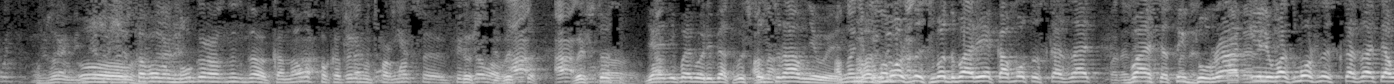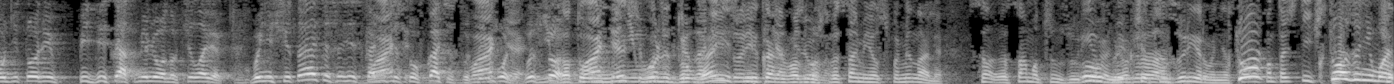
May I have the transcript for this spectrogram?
кости с Да, мужиками. О, Существовало много разных да, каналов, по которым А, информация Слушайте, вы передавалась. А- что, а- вы что, с- я не пойму, ребят, вы что Она- сравниваете? она не возможность во дворе кому-то сказать, Подождите, Вася, ты подождите, дурак, подождите. или возможность сказать аудитории 50 миллионов человек. Вы не считаете, что здесь количество Вася- в качество Вася переходит? Вы не- что? Зато Вася у меня не сегодня может сказать другая есть аудитории уникальная 50 возможность. миллионов. Вы сами ее вспоминали. Са- Самоцензурирование, О, вообще цензурирование Кто? стало фантастическим. Кто занимается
